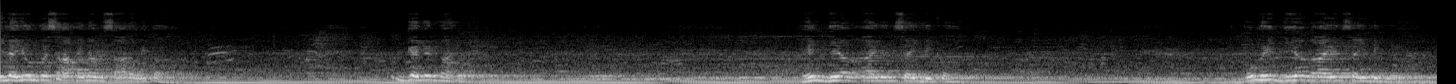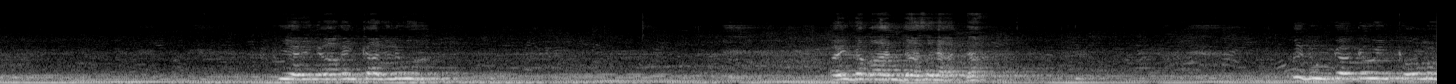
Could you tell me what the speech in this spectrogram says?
Ilayo mo sa akin ang sarong ito. Ganyan man. Hindi ang ayon sa ibig ko. Kung hindi ang ayon sa ibig mo, yan ang aking kaluluwa. Ay nakahanda sa lahat na. Anong gagawin ko mo?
